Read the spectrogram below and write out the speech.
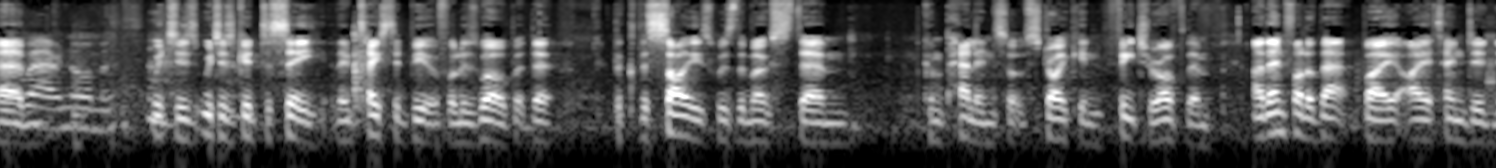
um, they were enormous. which is which is good to see. They tasted beautiful as well, but the the, the size was the most um, compelling, sort of striking feature of them. I then followed that by I attended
